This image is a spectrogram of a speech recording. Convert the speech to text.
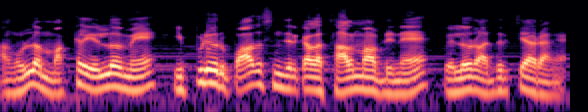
அங்குள்ள மக்கள் எல்லோருமே இப்படி ஒரு பாவம் செஞ்சிருக்காள சால்மா அப்படின்னு எல்லோரும் அதிர்ச்சியா வராங்க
